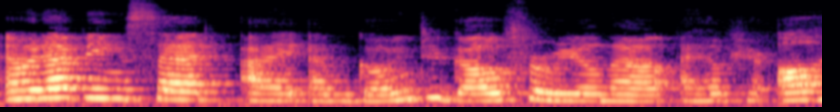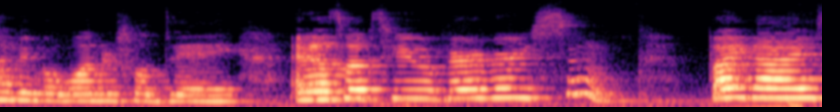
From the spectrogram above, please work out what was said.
And with that being said, I am going to go for real now. I hope you're all having a wonderful day and I'll talk to you very very soon. Bye guys!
